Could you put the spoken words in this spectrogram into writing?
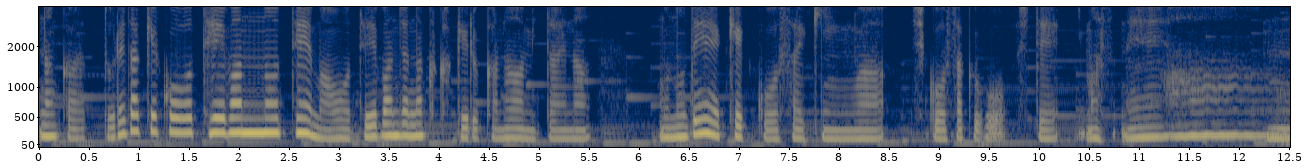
なんかどれだけこう定番のテーマを定番じゃなく書けるかなみたいなもので結構最近は試行錯誤していますね。うん、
